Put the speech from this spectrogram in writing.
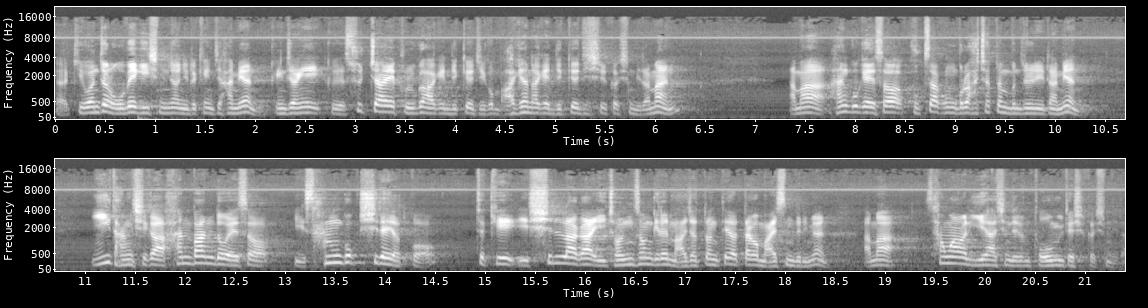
어, 기원전 520년 이렇게 이제 하면 굉장히 그 숫자에 불과하게 느껴지고 막연하게 느껴지실 것입니다만 아마 한국에서 국사 공부를 하셨던 분들이라면 이 당시가 한반도에서 이 삼국 시대였고 특히 이 신라가 이 전성기를 맞았던 때였다고 말씀드리면 아마 상황을 이해하시는 데 좀 도움이 되실 것입니다.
